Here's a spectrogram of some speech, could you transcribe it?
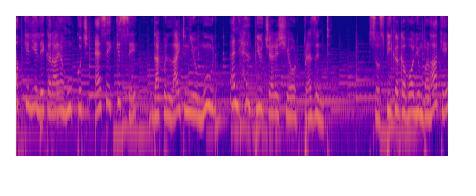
आपके लिए लेकर आया हूँ कुछ ऐसे किस्से that will light in your mood and help you cherish your present. So speaker का वॉल्यूम बढ़ा के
